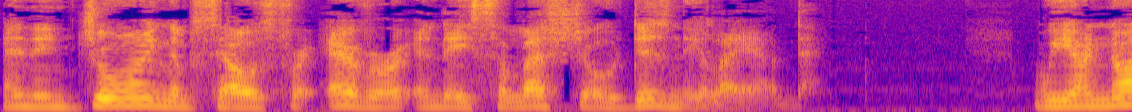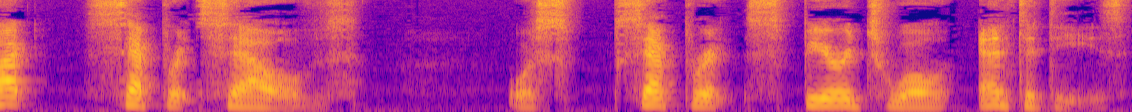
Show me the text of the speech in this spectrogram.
and enjoying themselves forever in a celestial Disneyland. We are not separate selves or separate spiritual entities.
